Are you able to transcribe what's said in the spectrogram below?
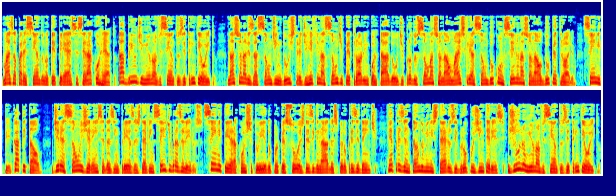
mas aparecendo no TPS será correto. Abril de 1938. 1938, nacionalização de indústria de refinação de petróleo importado ou de produção nacional mais criação do Conselho Nacional do Petróleo, CNP. Capital, Direção e gerência das empresas devem ser de brasileiros. CNP era constituído por pessoas designadas pelo presidente, representando ministérios e grupos de interesse. Julho 1938,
